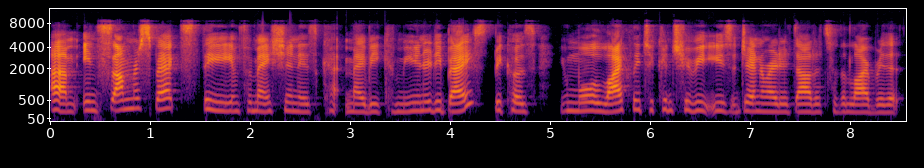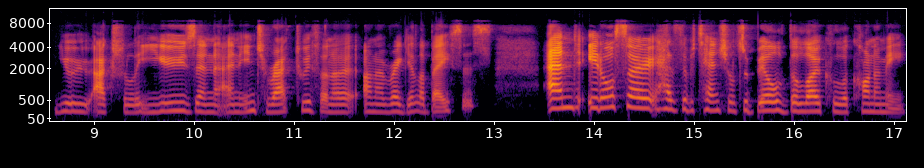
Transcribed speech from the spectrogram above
Um, in some respects, the information is co- maybe community based because you're more likely to contribute user generated data to the library that you actually use and, and interact with on a, on a regular basis. And it also has the potential to build the local economy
